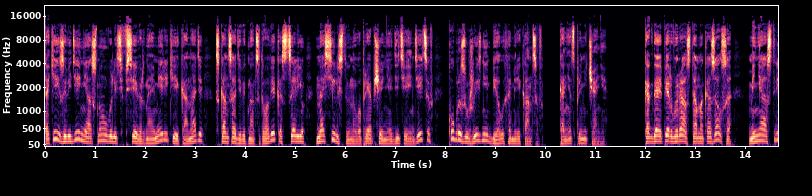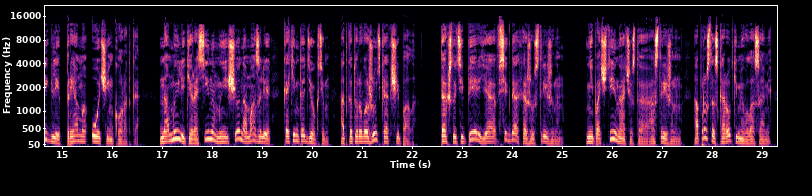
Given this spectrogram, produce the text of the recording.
Такие заведения основывались в Северной Америке и Канаде с конца XIX века с целью насильственного приобщения детей-индейцев к образу жизни белых американцев. Конец примечания. Когда я первый раз там оказался, меня остригли прямо очень коротко. Намыли керосином и еще намазали каким-то дегтем, от которого жуть как щипало. Так что теперь я всегда хожу стриженным. Не почти начисто остриженным, а просто с короткими волосами —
